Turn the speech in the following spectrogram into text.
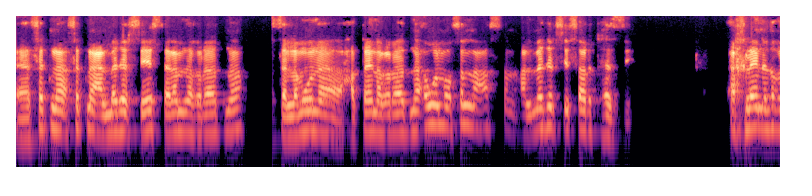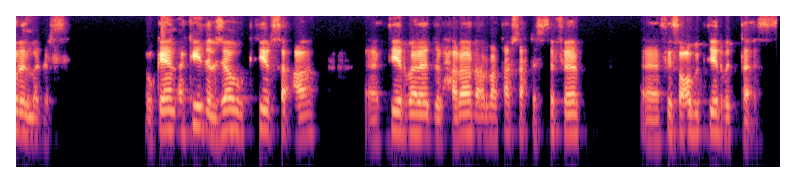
آه، فتنا فتنا على المدرسة استلمنا أغراضنا سلمونا حطينا أغراضنا. أول ما وصلنا أصلا على المدرسة صارت هزة. أخلينا دغري المدرسة. وكان أكيد الجو كتير سقعة آه، كتير برد الحرارة 14 تحت الصفر آه، في صعوبة كتير بالتأس.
